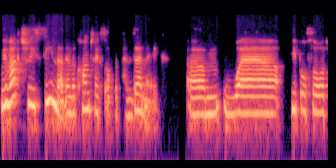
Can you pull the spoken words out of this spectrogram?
We've actually seen that in the context of the pandemic, um, where people thought,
